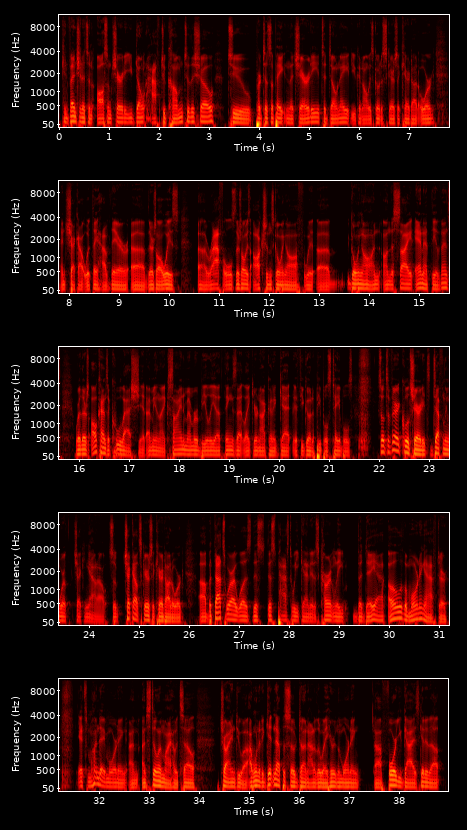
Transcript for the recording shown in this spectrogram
convention it's an awesome charity. You don't have to come to the show to participate in the charity to donate. You can always go to scaresatcare.org and check out what they have there. Uh, there's always uh, raffles. There's always auctions going off with uh, going on on the site and at the events where there's all kinds of cool ass shit. I mean, like signed memorabilia, things that like you're not gonna get if you go to people's tables. So it's a very cool charity. It's definitely worth checking out. out. So check out scaresatcare.org. Uh, but that's where I was this this past weekend. It is currently the day after. Oh, the morning after. It's Monday morning. I'm I'm still in my hotel trying to. Uh, I wanted to get an episode done out of the way here in the morning uh, for you guys. Get it up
